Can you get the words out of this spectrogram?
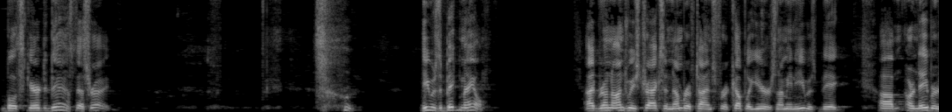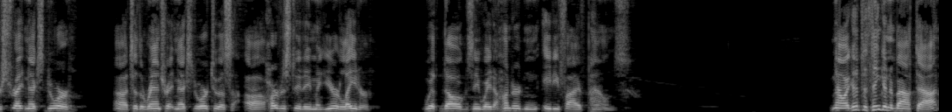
Both scared to death. That's right. he was a big male. I'd run onto his tracks a number of times for a couple of years. I mean, he was big. Um, our neighbors right next door uh, to the ranch right next door to us uh, harvested him a year later with dogs, and he weighed 185 pounds. Now, I got to thinking about that.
